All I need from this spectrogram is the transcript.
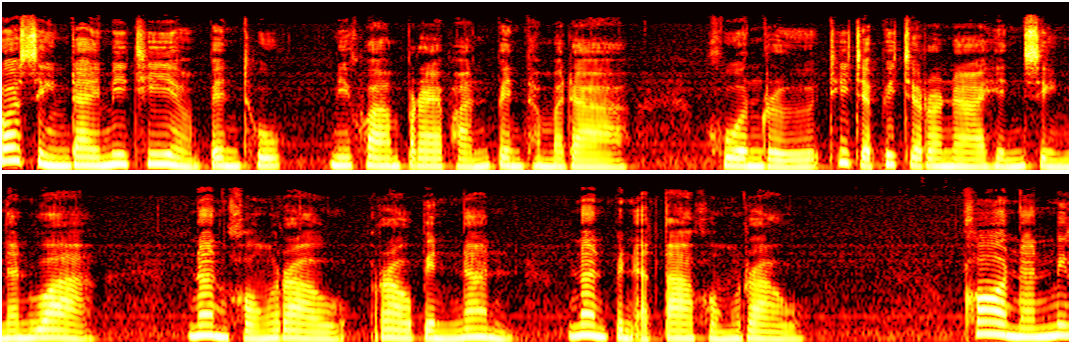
ก็สิ่งใดไม่เที่ยงเป็นทุกข์ มีความแปรผันเป็นธรรมดา ควรหรือที่จะพิจารณาเห็นสิ่งนั้นว่า นั่นของเรา เราเป็นนั่น นั่นเป็นอัตตาของเรา ข้อนั้นไม่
